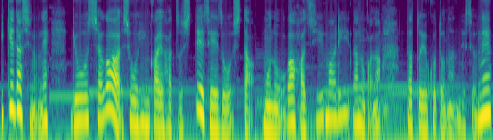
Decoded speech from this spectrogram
池田市のね業者が商品開発して製造したものが始まりなのかなだということなんですよね。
